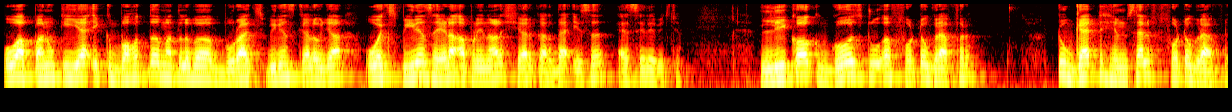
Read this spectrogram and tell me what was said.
ਉਹ ਆਪਾਂ ਨੂੰ ਕੀ ਹੈ, ਇੱਕ ਬਹੁਤ ਮਤਲਬ ਬੁਰਾ ਐਕਸਪੀਰੀਅੰਸ ਕਹਿ ਲਓ ਜਾਂ ਉਹ ਐਕਸਪੀਰੀਅੰਸ ਹੈ ਜਿਹੜਾ ਆਪਣੇ ਨਾਲ ਸ਼ੇਅਰ ਕਰਦਾ ਇਸ ਐਸੇ ਦੇ ਵਿੱਚ। Leacock goes to a photographer to get himself photographed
